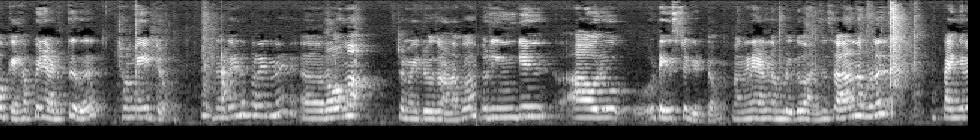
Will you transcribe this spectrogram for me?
ഓക്കെ അപ്പൊ ഇനി അടുത്തത് ടൊമാറ്റോ ഇതെന്താണ് പറയുന്നത് റോമ ടൊമാറ്റോസ് ആണ്. അപ്പോൾ ഒരു ഇന്ത്യൻ ആ ഒരു ടേസ്റ്റ് കിട്ടും. അപ്പം അങ്ങനെയാണ് നമ്മൾ ഇത് വാങ്ങിച്ചത്. സാധാരണ നമ്മൾ ഭയങ്കര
